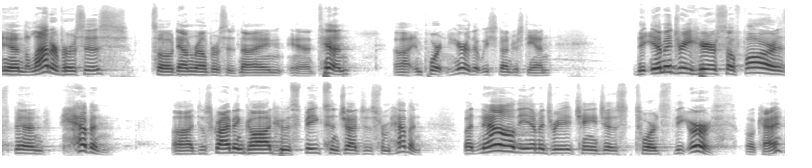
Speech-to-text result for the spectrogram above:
in the latter verses, so down around verses 9 and 10, uh, important here that we should understand the imagery here so far has been heaven, uh, describing God who speaks and judges from heaven. But now the imagery changes towards the earth, okay?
